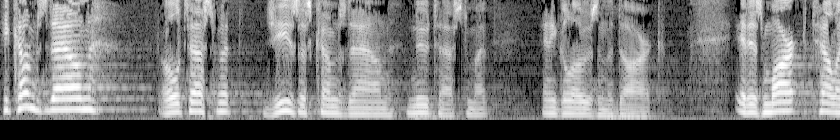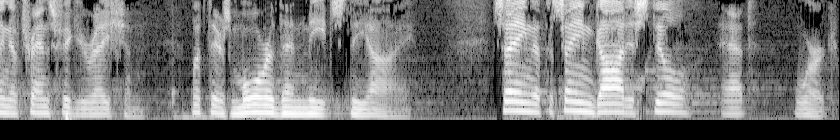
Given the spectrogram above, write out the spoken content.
He comes down, Old Testament, Jesus comes down, New Testament, and he glows in the dark. It is Mark telling of transfiguration, but there's more than meets the eye, saying that the same God is still at work.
